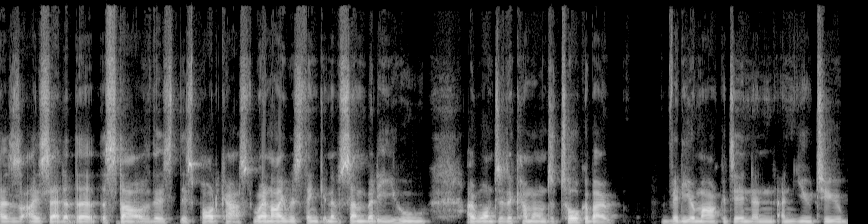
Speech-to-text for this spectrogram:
as I said at the, the start of this this podcast, when I was thinking of somebody who I wanted to come on to talk about video marketing and, and YouTube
